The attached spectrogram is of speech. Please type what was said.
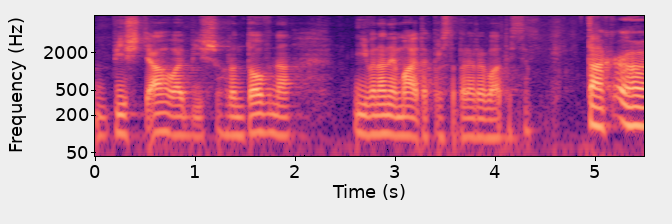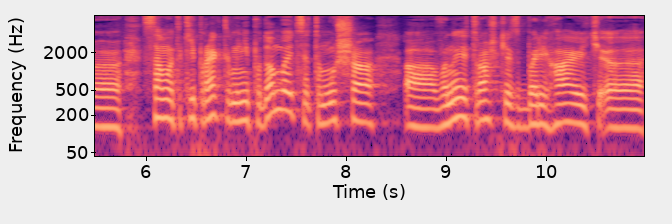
більш тягла, більш ґрунтовна, і вона не має так просто перериватися. Так, е, саме такі проекти мені подобаються, тому що е, вони трошки зберігають е,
